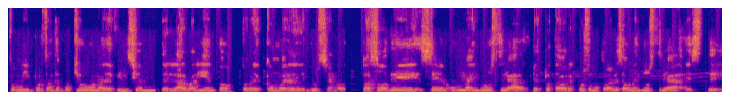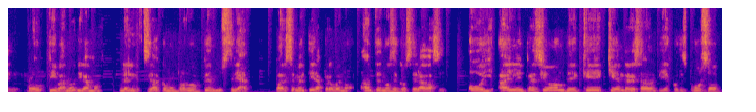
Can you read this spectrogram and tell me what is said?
fue muy importante porque hubo una definición del largo aliento sobre cómo era la industria, ¿no? Pasó de ser una industria que explotaba recursos naturales a una industria este, productiva, ¿no? Digamos, la electricidad como un producto industrial. Parece mentira, pero bueno, antes no se consideraba así. Hoy hay la impresión de que quieren regresar al viejo discurso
